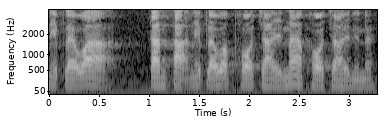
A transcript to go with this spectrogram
นี่แปลว่ากันตะนี่แปลว่าพอใจน่าพอใจเนี่ยนะ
